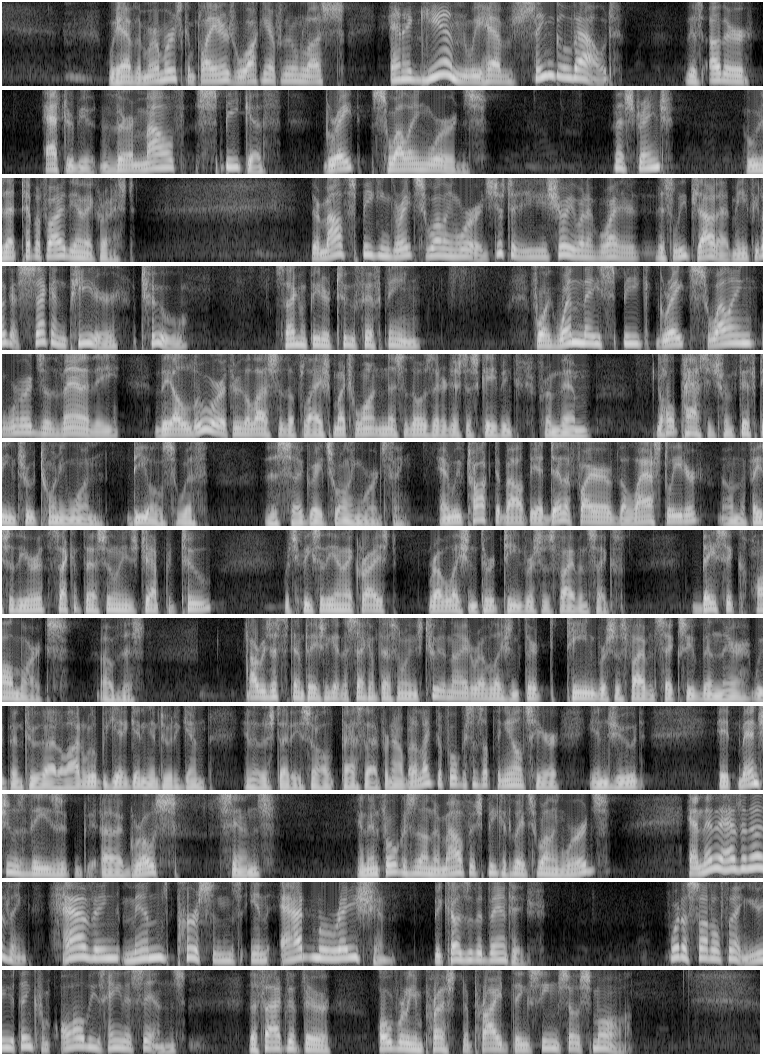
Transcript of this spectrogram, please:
we have the murmurers, complainers, walking after their own lusts. And again, we have singled out this other attribute. Their mouth speaketh great swelling words. Isn't that strange? Who does that typify? The Antichrist. Their mouth speaking great swelling words. Just to show you what, why this leaps out at me, if you look at 2 Peter 2, 2 Peter 2.15, for when they speak great swelling words of vanity, they allure through the lust of the flesh much wantonness of those that are just escaping from them. The whole passage from 15 through 21 deals with this uh, great swelling words thing. And we've talked about the identifier of the last leader on the face of the earth, Second Thessalonians chapter 2, which speaks of the Antichrist, Revelation 13, verses 5 and 6. Basic hallmarks of this. I'll resist the temptation to get into Second Thessalonians 2 tonight or Revelation 13, verses 5 and 6. You've been there. We've been through that a lot, and we'll be getting into it again in other studies. So I'll pass that for now. But I'd like to focus on something else here in Jude. It mentions these uh, gross sins and then focuses on their mouth which speaketh great swelling words. And then it has another thing having men's persons in admiration because of advantage. What a subtle thing. You, you think from all these heinous sins, the fact that they're overly impressed in a pride thing seems so small.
